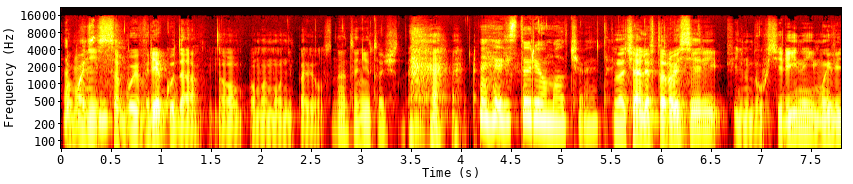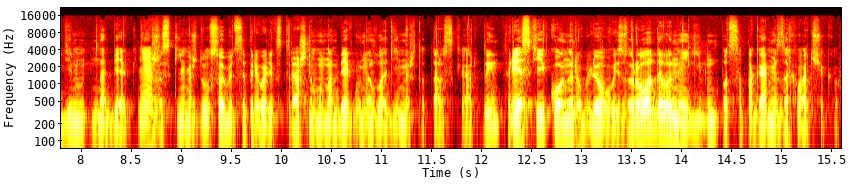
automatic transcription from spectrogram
поманить с собой в реку, да, но, по-моему, он не повелся. Ну, это не точно. История умалчивает. В начале второй серии, фильм двухсерийный, мы видим набег. Княжеские междоусобицы приводят к страшному набегу на Владимир Татарской Орды. Фрески иконы Рублева изуродованы и гибнут под сапогами захватчиков.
